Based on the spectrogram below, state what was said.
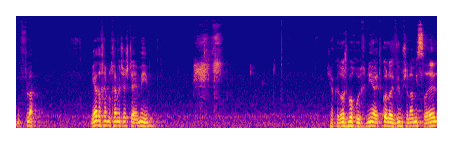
מופלא. מיד אחרי מלחמת ששת הימים, שהקדוש ברוך הוא הכניע את כל האויבים של עם ישראל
